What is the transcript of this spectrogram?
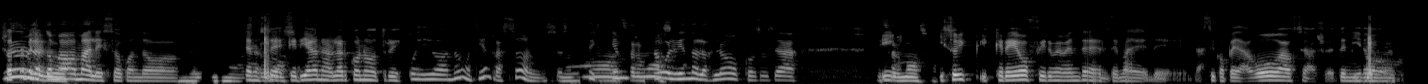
Yo antes me lo Claro, tomaba mal eso cuando, no, ya es no sé, hermoso, querían hablar con otro y después digo, no, tienen razón, o sea, no, tiempo está volviendo a los locos, o sea, y, hermoso. y soy, y creo firmemente en el tema de, de la psicopedagoga, o sea, yo he tenido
